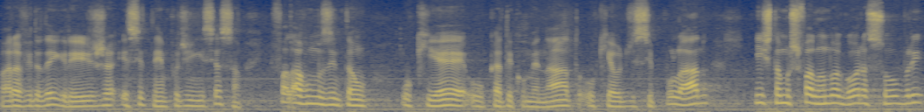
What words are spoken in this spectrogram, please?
para a vida da igreja esse tempo de iniciação. Falávamos então o que é o catecumenato, o que é o discipulado, e estamos falando agora sobre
